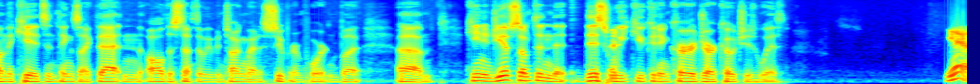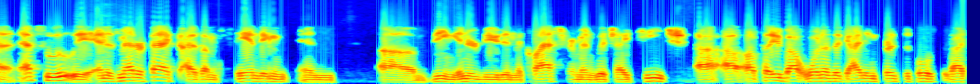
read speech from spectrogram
on the kids and things like that, and all the stuff that we've been talking about is super important. But um, Keenan, do you have something that this week you could encourage our coaches with? Yeah, absolutely. And as a matter of fact, as I'm standing and um, being interviewed in the classroom in which I teach, uh, I'll tell you about one of the guiding principles that I,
